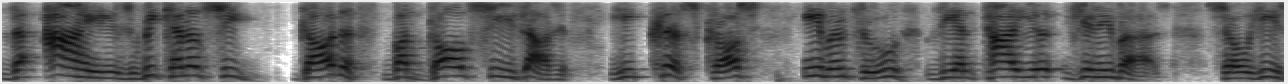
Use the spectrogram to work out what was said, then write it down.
the eyes. We cannot see God, but God sees us. He crisscross even through the entire universe. So he's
